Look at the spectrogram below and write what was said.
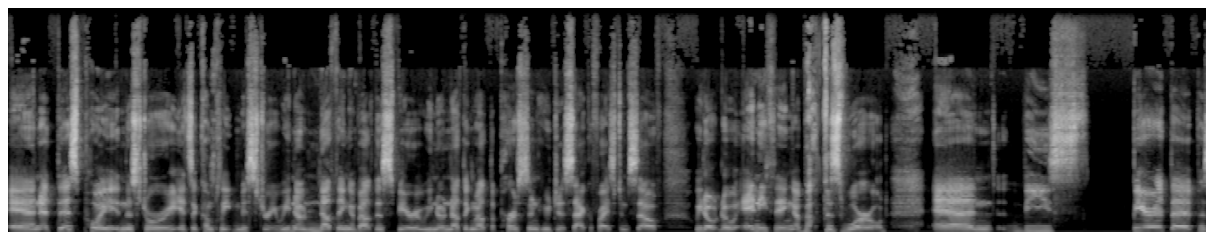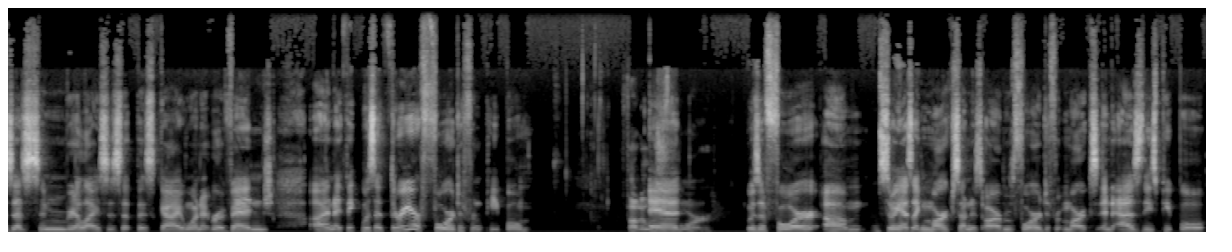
And at this point in the story, it's a complete mystery. We know nothing about this spirit. We know nothing about the person who just sacrificed himself. We don't know anything about this world. And the spirit that possesses him realizes that this guy wanted revenge. Uh, and I think, was it three or four different people? I Thought it was And- four. was a four. Um, so he has like marks on his arm, four different marks, and as these people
